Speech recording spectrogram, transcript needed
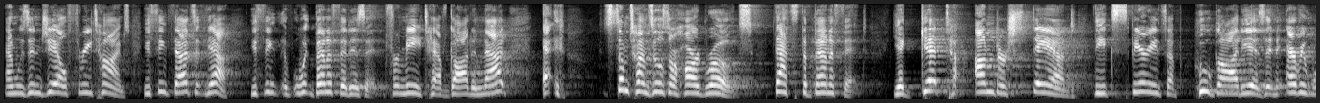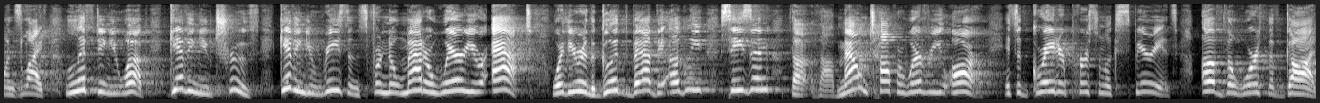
and was in jail three times. You think that's? Yeah. You think, what benefit is it for me to have God in that? Eh, sometimes those are hard roads. That's the benefit. You get to understand the experience of who God is in everyone's life, lifting you up, giving you truth, giving you reasons for no matter where you're at, whether you're in the good, the bad, the ugly season, the, the mountaintop, or wherever you are. It's a greater personal experience of the worth of God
